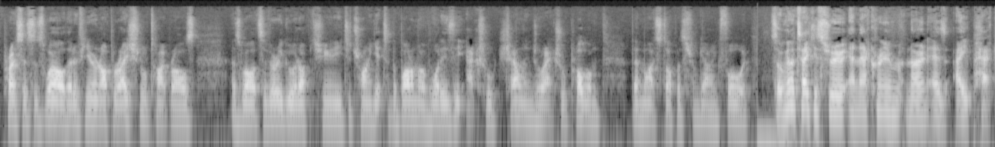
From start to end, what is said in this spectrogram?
process as well. That if you're in operational type roles as well, it's a very good opportunity to try and get to the bottom of what is the actual challenge or actual problem that might stop us from going forward. So I'm going to take you through an acronym known as APAC,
